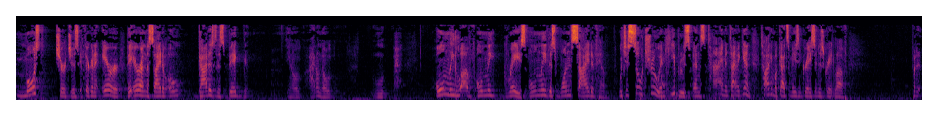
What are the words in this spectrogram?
Most churches, if they're going to err, they err on the side of, oh, God is this big, you know, I don't know, only love, only grace, only this one side of Him, which is so true. And Hebrews spends time and time again talking about God's amazing grace and His great love. But it,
